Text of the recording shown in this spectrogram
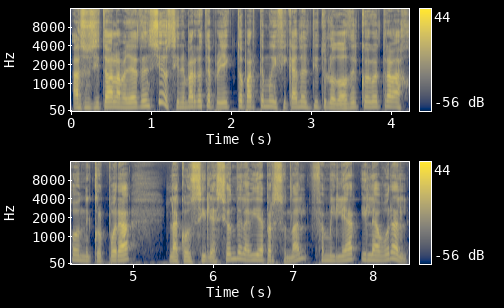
han suscitado la mayor atención. Sin embargo, este proyecto parte modificando el título 2 del Código del Trabajo, donde incorpora la conciliación de la vida personal, familiar y laboral.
